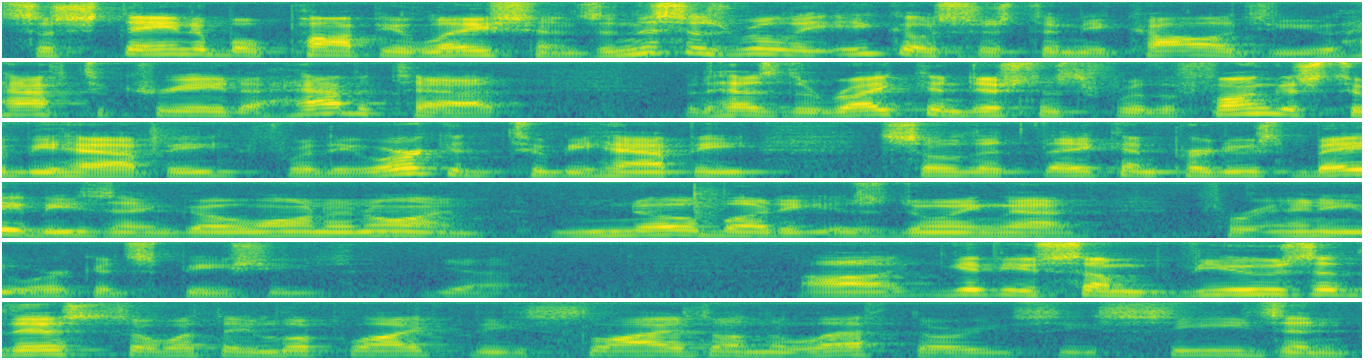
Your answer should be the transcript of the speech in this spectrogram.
sustainable populations. And this is really ecosystem ecology. You have to create a habitat that has the right conditions for the fungus to be happy, for the orchid to be happy, so that they can produce babies and go on and on. Nobody is doing that for any orchid species yet. Uh, give you some views of this, so what they look like. These slides on the left are you see seeds and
